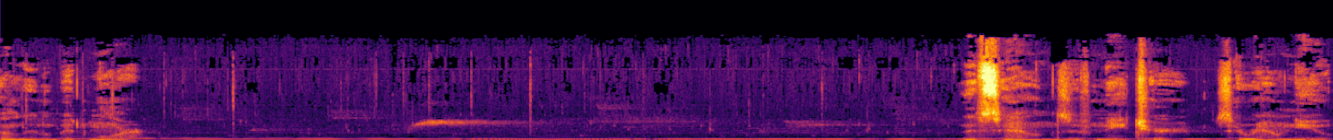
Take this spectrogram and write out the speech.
a little bit more. The sounds of nature surround you,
